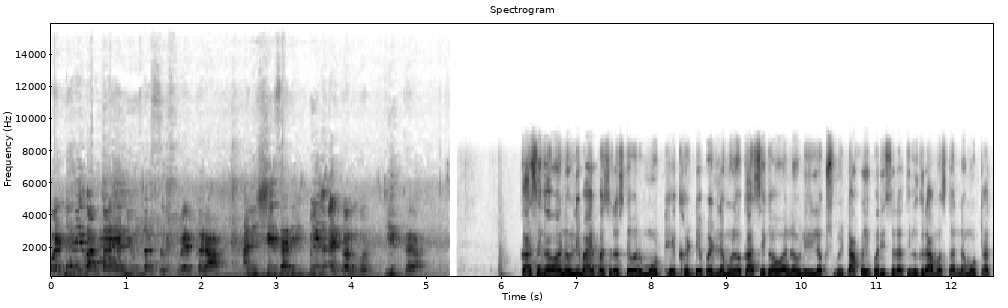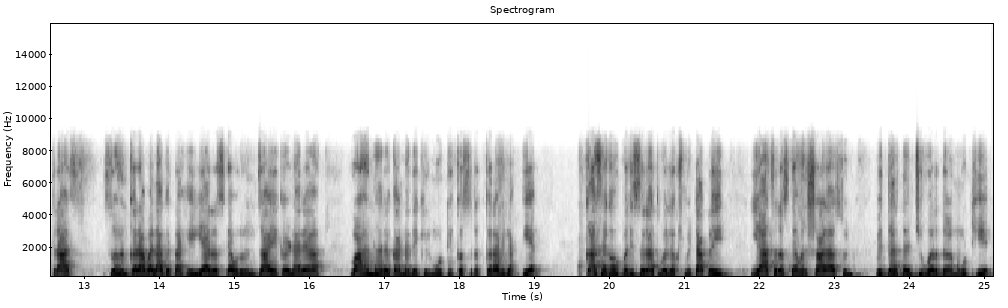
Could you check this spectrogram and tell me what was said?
पंढरी वार्ता या न्यूजला सबस्क्राईब करा आणि शेजारील बेल आयकॉनवर क्लिक करा. कासेगाव अनवली बायपास रस्त्यावर मोठे खड्डे पडल्यामुळं कासेगाव अनवली लक्ष्मी टाकळी परिसरातील ग्रामस्थांना मोठा त्रास सहन करावा लागत आहे. या रस्त्यावरून जाये करणाऱ्या वाहनधारकांना देखील मोठी कसरत करावी लागते कासेगाव परिसरात व लक्ष्मी टाकळी याच रस्त्यावर शाळा असून विद्यार्थ्यांची वर्दळ मोठी आहे.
